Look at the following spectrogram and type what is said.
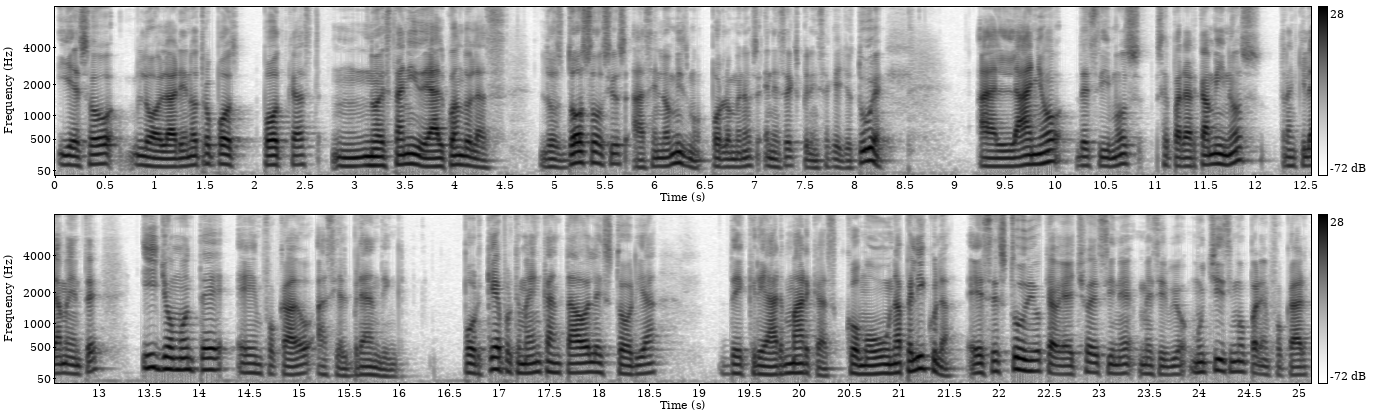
Y eso lo hablaré en otro podcast. No es tan ideal cuando las los dos socios hacen lo mismo, por lo menos en esa experiencia que yo tuve. Al año decidimos separar caminos tranquilamente y yo monté enfocado hacia el branding. ¿Por qué? Porque me ha encantado la historia de crear marcas como una película. Ese estudio que había hecho de cine me sirvió muchísimo para enfocar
